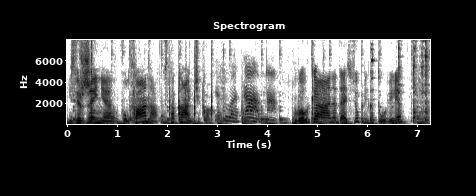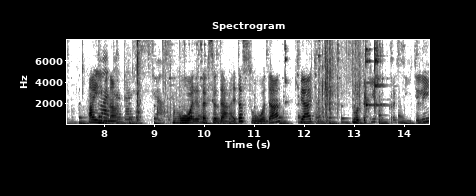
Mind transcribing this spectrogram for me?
извержение вулкана в стаканчиках. Вулкана, да, все приготовили. А именно, вот это все, да, это сода, 5 вот таких вот красителей.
